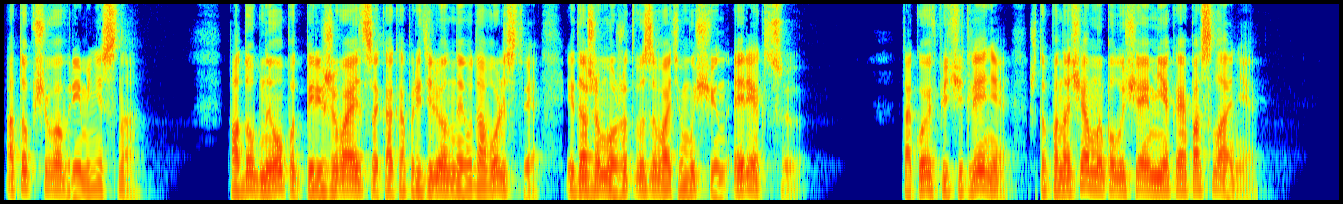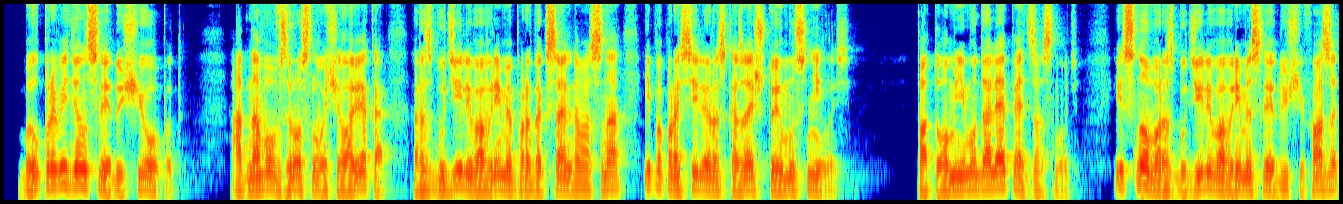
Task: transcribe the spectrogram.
от общего времени сна. Подобный опыт переживается как определенное удовольствие и даже может вызывать у мужчин эрекцию. Такое впечатление, что по ночам мы получаем некое послание. Был проведен следующий опыт. Одного взрослого человека разбудили во время парадоксального сна и попросили рассказать, что ему снилось. Потом ему дали опять заснуть и снова разбудили во время следующей фазы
